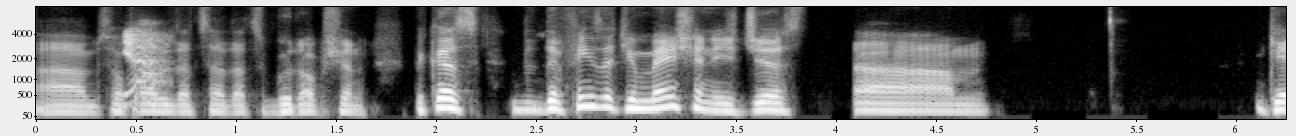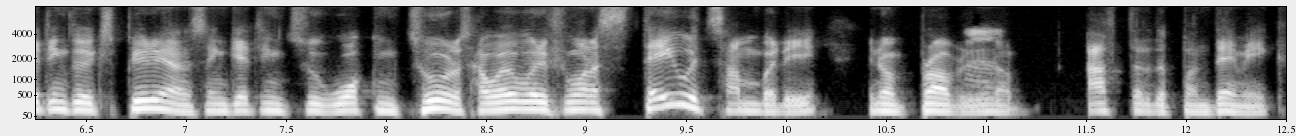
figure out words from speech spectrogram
Um, so yeah. probably that's a that's a good option because the, the things that you mentioned is just um, getting to experience and getting to walking tours. However, if you want to stay with somebody, you know, probably mm. you know after the pandemic.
